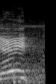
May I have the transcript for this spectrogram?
Shade!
